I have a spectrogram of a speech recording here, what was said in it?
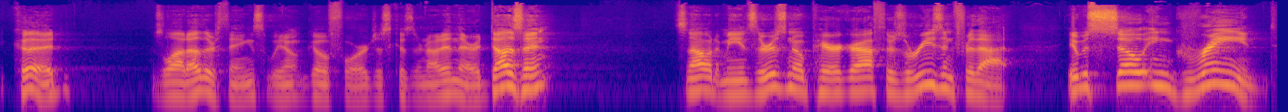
It could. There's a lot of other things we don't go for just because they're not in there. It doesn't. It's not what it means. There is no paragraph. There's a reason for that. It was so ingrained.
